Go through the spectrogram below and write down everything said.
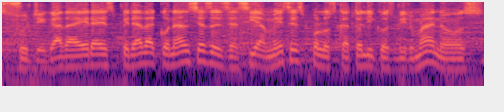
Su llegada era esperada con ansias desde hacía meses por los católicos birmanos,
